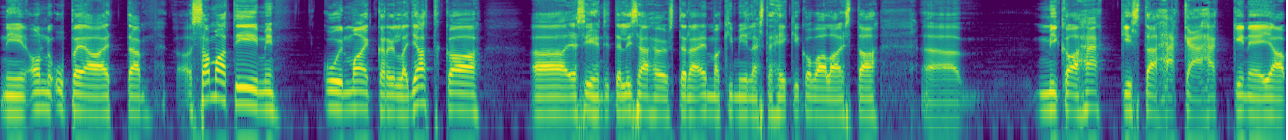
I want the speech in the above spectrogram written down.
niin on upeaa, että sama tiimi kuin Maikkarilla jatkaa – ja siihen sitten lisähöystönä Emma Kimiläistä, Heikki Kovalaista, Mika Häkkistä, Häkä Häkkinen ja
